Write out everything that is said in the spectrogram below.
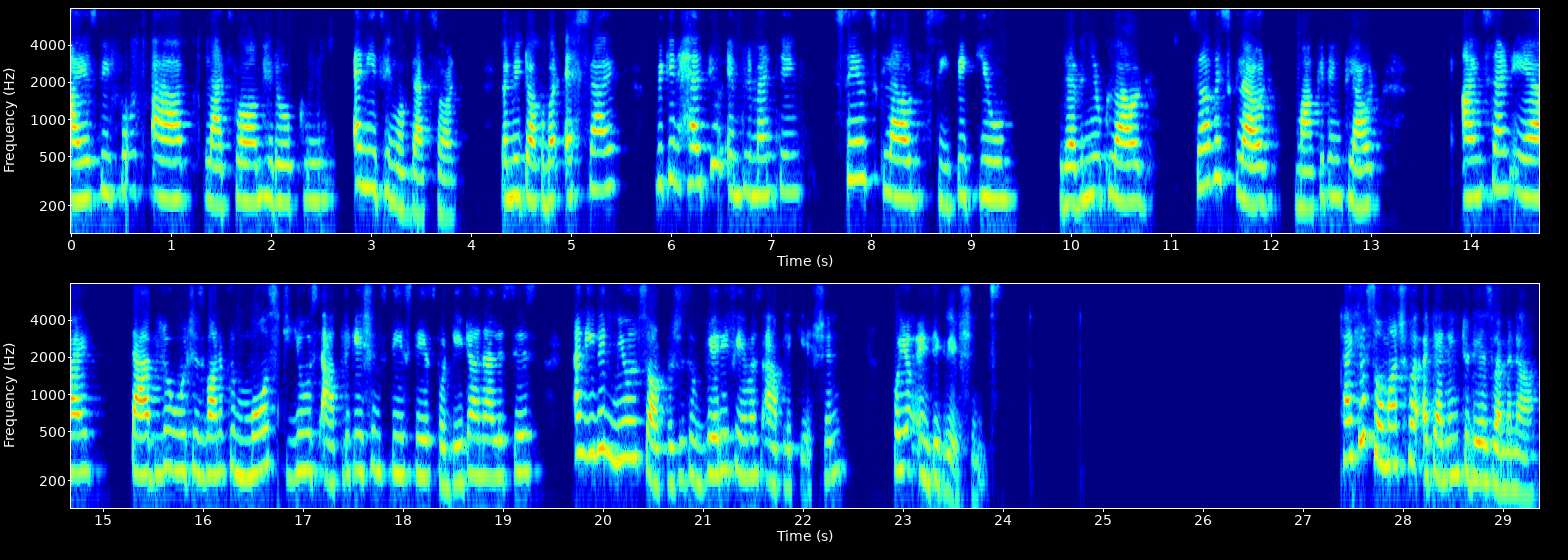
ISVforce app, platform, Heroku, anything of that sort. When we talk about SI, we can help you implementing Sales Cloud, CPQ, Revenue Cloud, Service Cloud, Marketing Cloud, Einstein AI, Tableau, which is one of the most used applications these days for data analysis, and even MuleSoft, which is a very famous application for your integrations. Thank you so much for attending today's webinar.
